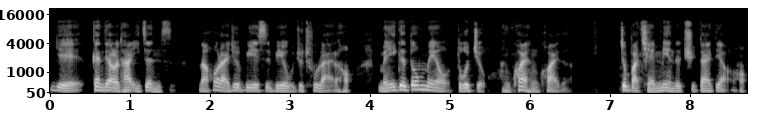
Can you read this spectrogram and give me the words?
也干掉了它一阵子，然后后来就 BA 四、BA 五就出来了哈，每一个都没有多久，很快很快的就把前面的取代掉了哈。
